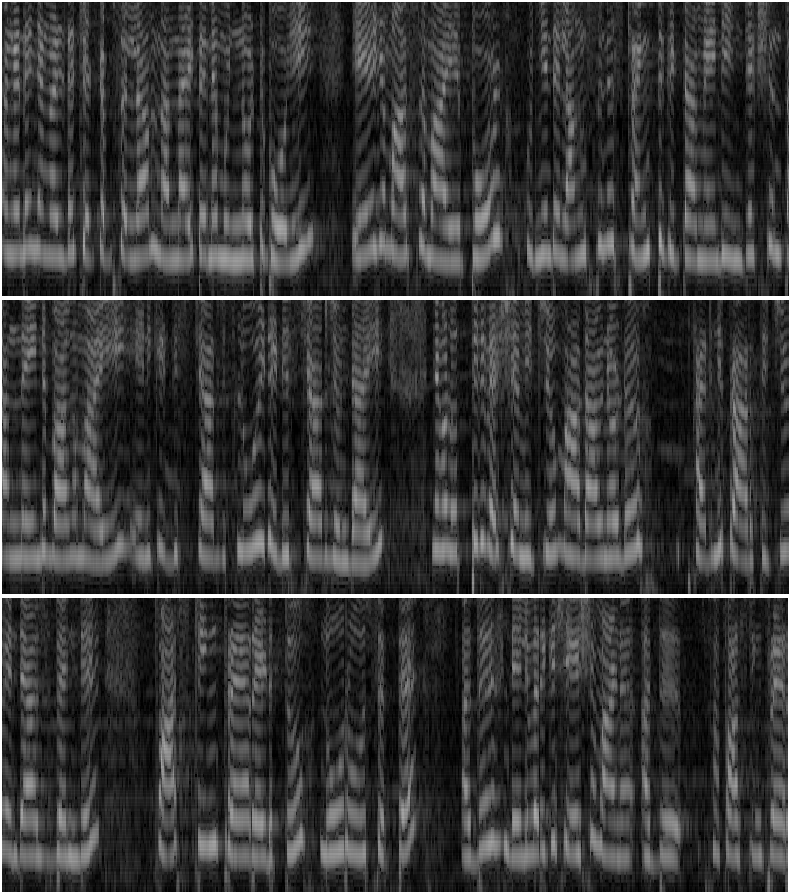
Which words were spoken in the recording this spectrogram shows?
അങ്ങനെ ഞങ്ങളുടെ ചെക്കപ്സ് എല്ലാം നന്നായിട്ട് തന്നെ മുന്നോട്ട് പോയി. ഏഴ് മാസമായപ്പോൾ കുഞ്ഞിന്റെ ലങ്സിന് സ്ട്രെങ്ത് കിട്ടാൻ വേണ്ടി ഇഞ്ചക്ഷൻ തന്നതിന്റെ ഭാഗമായി എനിക്ക് ഡിസ്ചാർജ് ഫ്ലൂയിഡ് ഡിസ്ചാർജ് ഉണ്ടായി. ഞങ്ങൾ ഒത്തിരി വിഷമിച്ചു. മാതാവിനോട് കരഞ്ഞ് പ്രാർത്ഥിച്ചു. എന്റെ ഹസ്ബൻഡ് ഫാസ്റ്റിംഗ് പ്രെയർ എടുത്തു. നൂറ് ദിവസത്തെ. അത് ഡെലിവറിക്ക് ശേഷമാണ് അത് ഫാസ്റ്റിംഗ് പ്രെയർ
